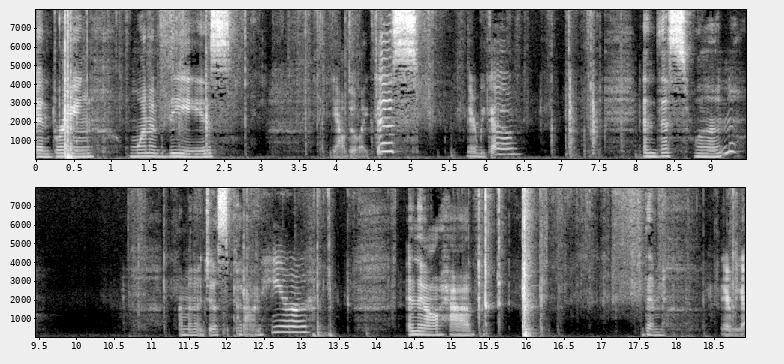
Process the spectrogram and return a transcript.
and bring one of these. Yeah, I'll do it like this. There we go. And this one, I'm going to just put on here. And then I'll have them, there we go,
